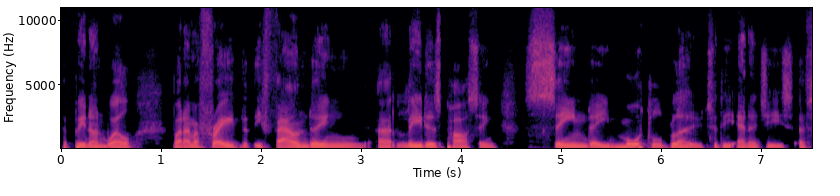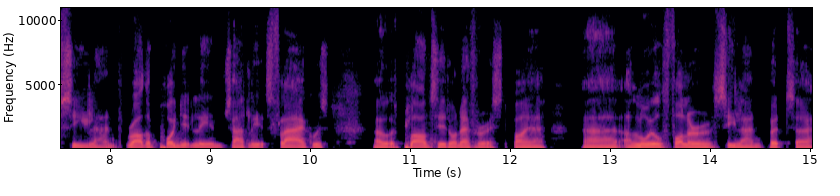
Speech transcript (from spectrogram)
had been unwell. But I'm afraid that the founding uh, leader's passing seemed a mortal blow to the energies of Sealand. Rather poignantly and sadly, its flag was uh, was planted on Everest by a uh, a loyal follower of Sealand, but uh,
